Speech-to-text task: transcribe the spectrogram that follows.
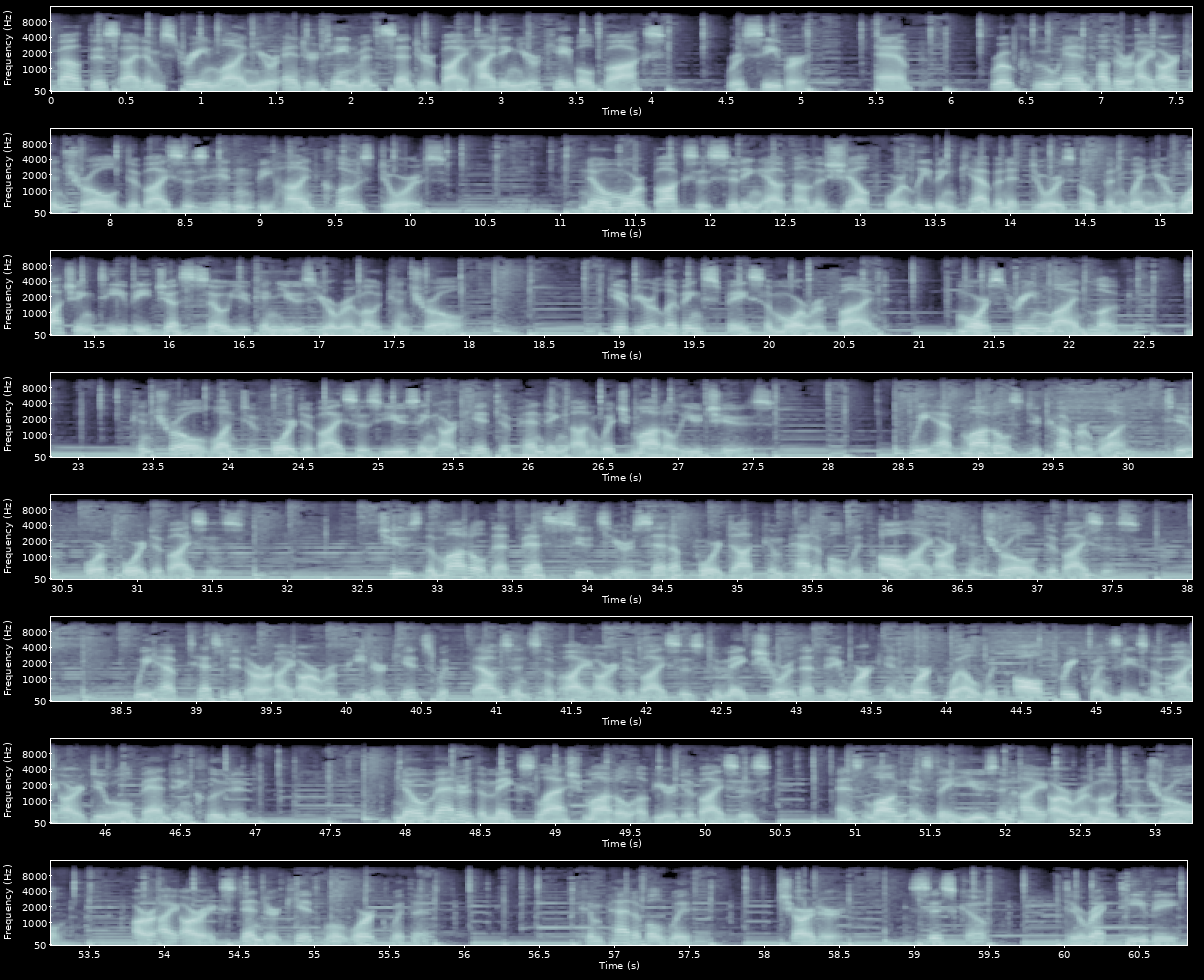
About this item streamline your entertainment center by hiding your cable box, receiver, amp, Roku and other IR controlled devices hidden behind closed doors. No more boxes sitting out on the shelf or leaving cabinet doors open when you're watching TV just so you can use your remote control. Give your living space a more refined, more streamlined look. Control 1 to 4 devices using our kit depending on which model you choose. We have models to cover 1, 2, or 4 devices. Choose the model that best suits your setup for. Compatible with all IR controlled devices. We have tested our IR repeater kits with thousands of IR devices to make sure that they work and work well with all frequencies of IR dual band included. No matter the make slash model of your devices, as long as they use an IR remote control, our IR extender kit will work with it. Compatible with Charter, Cisco, DirecTV,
